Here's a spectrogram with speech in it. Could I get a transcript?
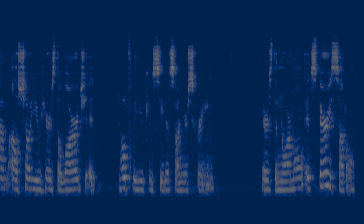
Um, I'll show you, here's the large, it, hopefully you can see this on your screen. There's the normal, it's very subtle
